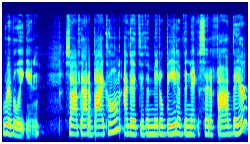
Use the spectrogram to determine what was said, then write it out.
Rivoli in. So I've got a bicone. I go through the middle bead of the next set of five there.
